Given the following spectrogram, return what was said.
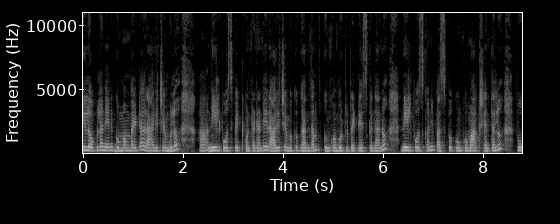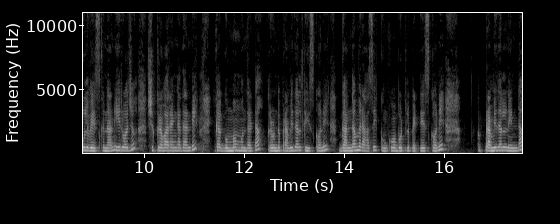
ఈ లోపల నేను గుమ్మం బయట రాగి చెంబులో నీళ్ళు పోసి పెట్టుకుంటానండి. రాగి చెంబుకు గంధం కుంకుమ బొట్లు పెట్టేసుకున్నాను. నీళ్ళు పోసుకొని పసుపు కుంకుమ అక్షంతలు పూలు వేసుకున్నాను. ఈరోజు శుక్రవారం కదండి. ఇంకా గుమ్మం ముందట రెండు ప్రమిదలు తీసుకొని గంధం రాసి కుంకుమ బొట్లు పెట్టేసుకొని ప్రమిదల నిండా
